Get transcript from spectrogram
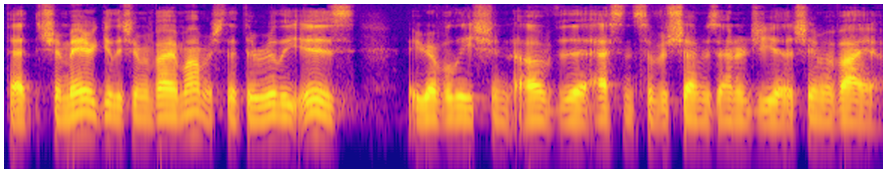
That Shemeir Gili Shem Mamish, that there really is a revelation of the essence of Hashem's energy, Hashem Avaya.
